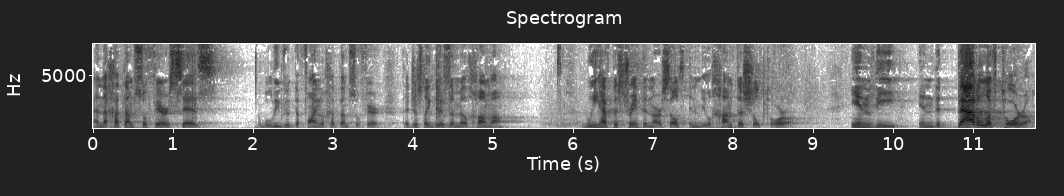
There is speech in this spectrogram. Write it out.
And the Khatam Sofer says, we'll leave with the final Khatam Sofer, that just like there's a milchama, we have to strengthen ourselves in milchamta shel Torah, in the in the battle of Torah.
